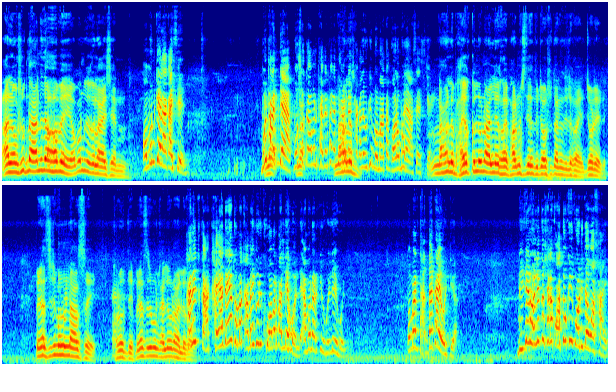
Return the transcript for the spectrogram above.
আর ওষুধ না আনি দেওয়া হবে অমন করে লাগাইছেন? অমনকে লাগাইছেন? মই না- মোর সাথে আমার ফেদে ফেদে ঠান্ডা হলে- সকালে উঠি মোর মাথা গরম হয়ে আসে আজকে। না হলে ভায়ক করলেও না আনলে হয় ফার্মেসি থেকে দুটো ওষুধ আনি দিলে হয় জ্বরের। প্যারাসিটামল না আছে প্যারাসিটামল খাইলেও না হলে খালি খাইয়া দেয় তোমার কামাই করে খোয়াবার পারলে হল এমন আর কি হইলেই হল। তোমার ধান্দাটাই ওইটা। নিজের হলে তো সেটা কত কি করি দেওয়া খায়।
